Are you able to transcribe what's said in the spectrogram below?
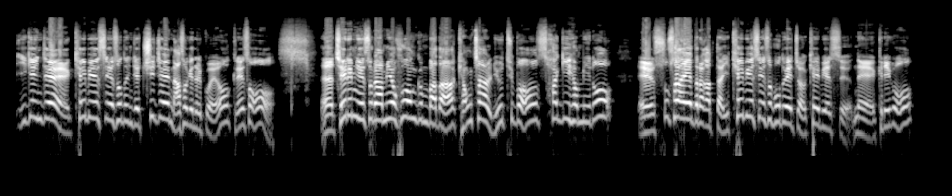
이게 이제 KBS에서도 이제 취재에 나서게 될 거예요. 그래서 에, 재림예술하며 후원금 받아 경찰 유튜버 사기 혐의로 에, 수사에 들어갔다. 이 KBS에서 보도했죠. KBS. 네, 그리고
